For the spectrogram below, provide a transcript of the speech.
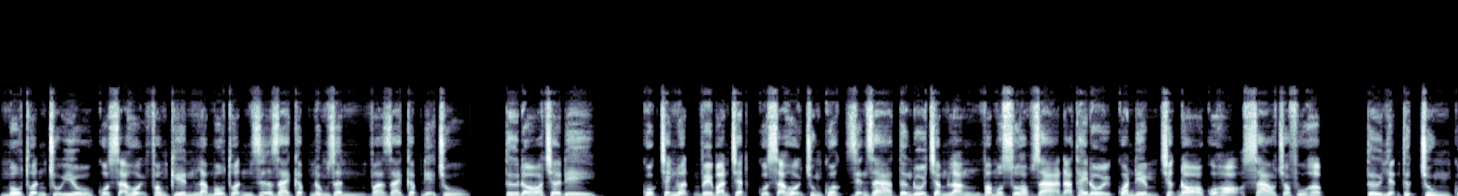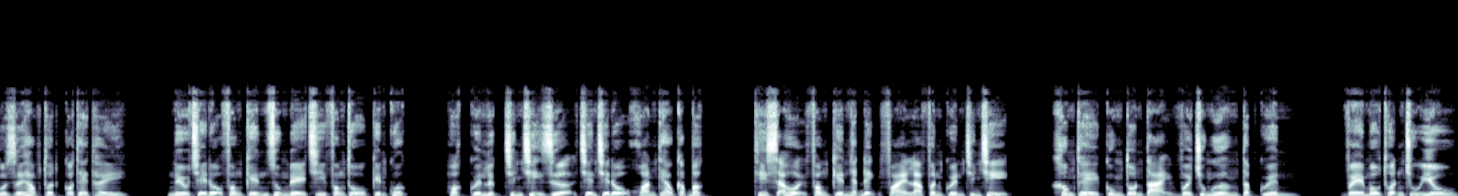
Mâu thuẫn chủ yếu của xã hội phong kiến là mâu thuẫn giữa giai cấp nông dân và giai cấp địa chủ. Từ đó trở đi, cuộc tranh luận về bản chất của xã hội Trung Quốc diễn ra tương đối trầm lắng và một số học giả đã thay đổi quan điểm trước đó của họ sao cho phù hợp. Từ nhận thức chung của giới học thuật có thể thấy, nếu chế độ phong kiến dùng để chỉ phong thổ kiến quốc, hoặc quyền lực chính trị dựa trên chế độ khoán theo cấp bậc, thì xã hội phong kiến nhất định phải là phân quyền chính trị, không thể cùng tồn tại với trung ương tập quyền. Về mâu thuẫn chủ yếu,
